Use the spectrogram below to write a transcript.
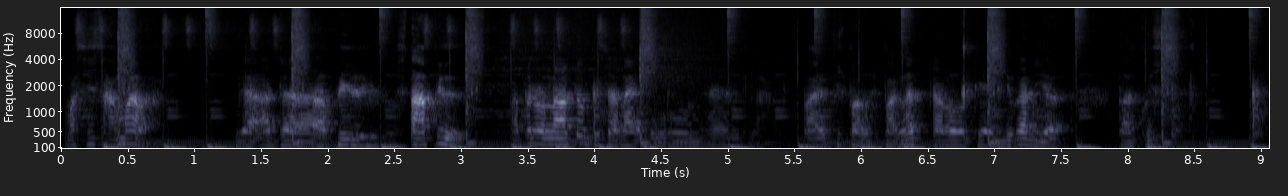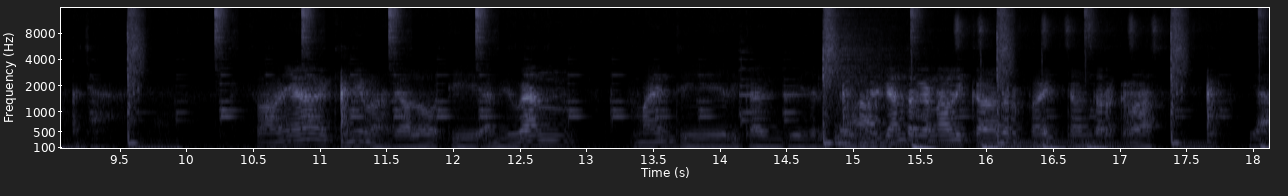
Masih sama lah, nggak ada stabil gitu stabil. Tapi Ronaldo bisa naik turun lah. Bagus bagus banget kalau di MU kan ya bagus aja. soalnya gini mas kalau di MU kan main di Liga Inggris Liga. Inggris kan terkenal liga terbaik dan terkeras Ya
